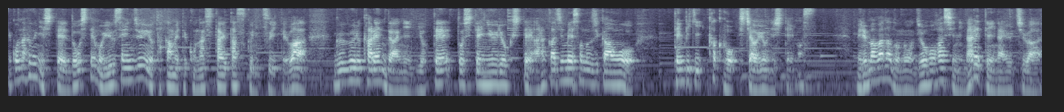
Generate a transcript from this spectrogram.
でこんな風にしてどうしても優先順位を高めてこなしたいタスクについては Google カレンダーに予定として入力してあらかじめその時間を天引き確保しちゃうようにしています。メルマガなどの情報発信に慣れていないうちは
